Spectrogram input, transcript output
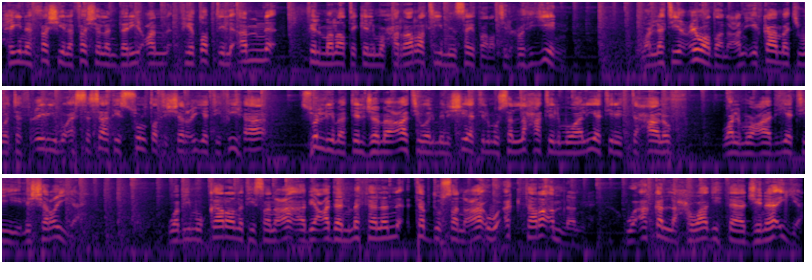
حين فشل فشلا ذريعا في ضبط الأمن في المناطق المحررة من سيطرة الحوثيين والتي عوضا عن إقامة وتفعيل مؤسسات السلطة الشرعية فيها سلمت للجماعات والميليشيات المسلحة الموالية للتحالف والمعادية للشرعية. وبمقارنة صنعاء بعدن مثلا تبدو صنعاء أكثر أمنا وأقل حوادث جنائية.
